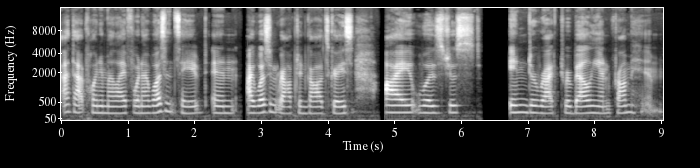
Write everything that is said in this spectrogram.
at that point in my life when I wasn't saved and I wasn't wrapped in God's grace, I was just in direct rebellion from him.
